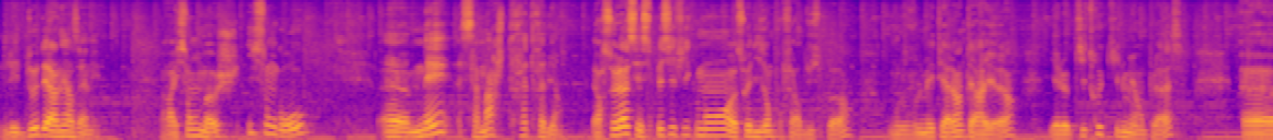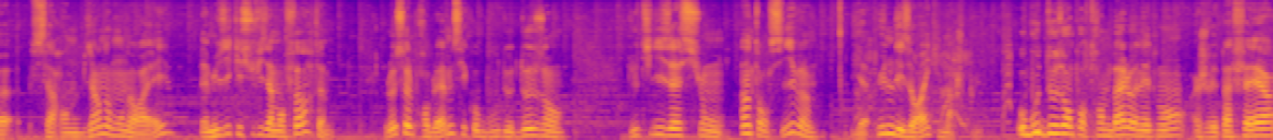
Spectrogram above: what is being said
les deux dernières années. Alors ils sont moches, ils sont gros, euh, mais ça marche très très bien. Alors ceux-là c'est spécifiquement soi-disant pour faire du sport, vous le mettez à l'intérieur, il y a le petit truc qui le met en place, ça rentre bien dans mon oreille, la musique est suffisamment forte, le seul problème c'est qu'au bout de deux ans d'utilisation intensive, il y a une des oreilles qui ne marche plus. Au bout de deux ans pour 30 balles, honnêtement, je vais pas faire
